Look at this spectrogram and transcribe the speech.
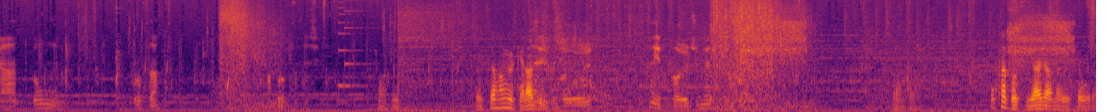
야, 똥. 부럽다. 안 부럽다 사실. 어, 열쇠 확률 개나지. 폭탄이 덜, 폭탄이 덜 중요해서 그런 거야. 그런가. 폭탄 더 중요하지 않나, 열쇠보다.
